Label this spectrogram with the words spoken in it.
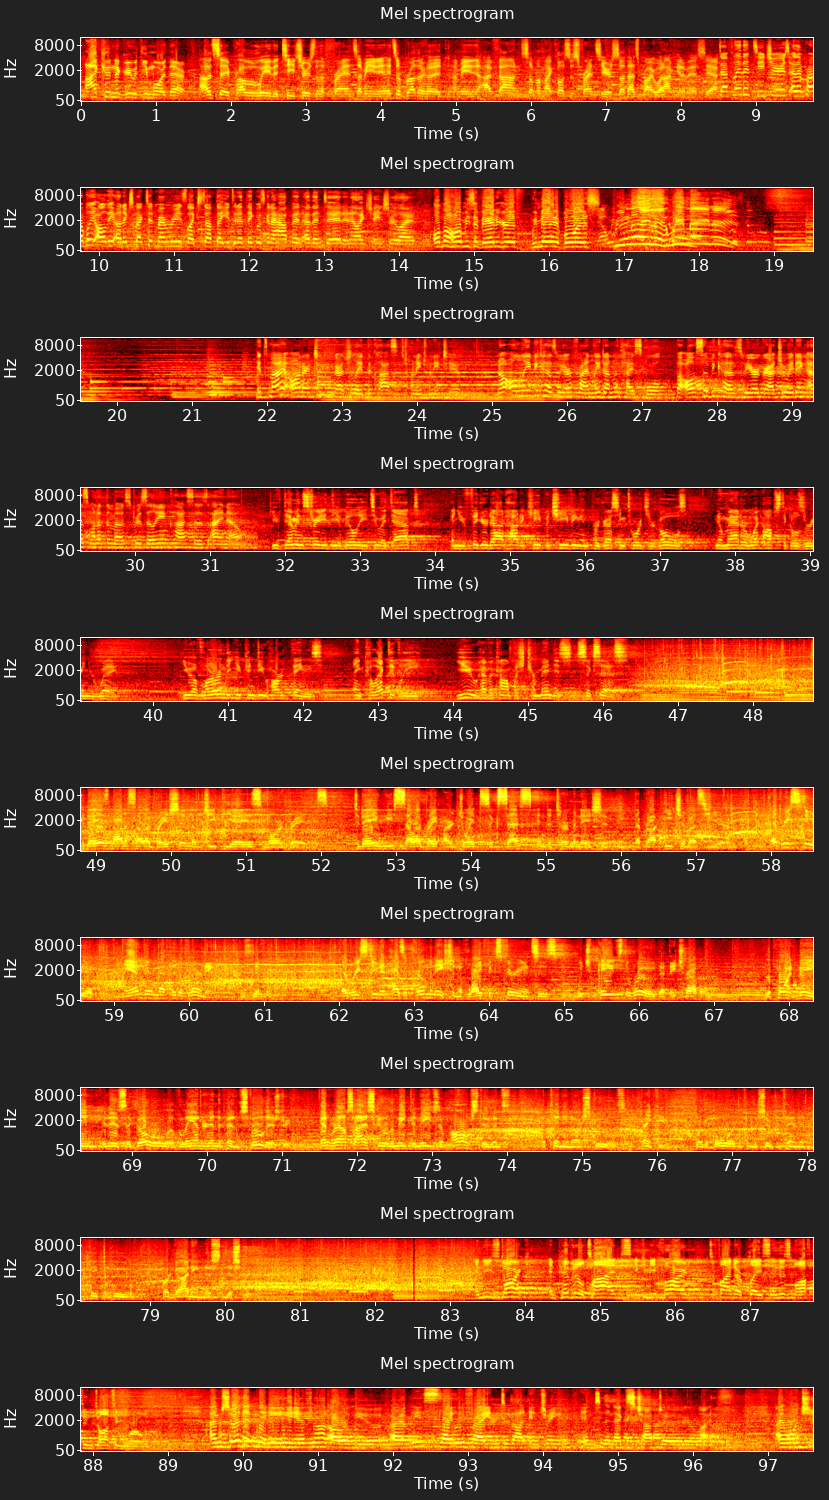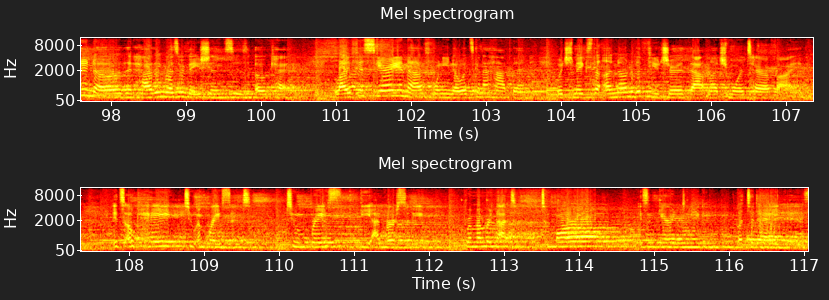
I couldn't agree with you more there. I would say probably the teachers and the friends. I mean, it's a brotherhood. I mean, I've found some of my closest friends here, so that's probably what I'm gonna miss, yeah. Definitely the teachers, and then probably all the unexpected memories, like stuff that you didn't think was gonna happen and then did, and it like changed your life. All my homies at Vandegrift, we made it, boys. we, made, it, we made it. It's my honor to congratulate the class of 2022, not only because we are finally done with high school, but also because we are graduating as one of the most resilient classes I know. You've demonstrated the ability to adapt, and you've figured out how to keep achieving and progressing towards your goals, no matter what obstacles are in your way. You have learned that you can do hard things, and collectively, you have accomplished tremendous success. Today is not a celebration of GPAs nor grades. Today we celebrate our joint success and determination that brought each of us here. Every student and their method of learning is different. Every student has a culmination of life experiences which paves the road that they travel. The point being, it is the goal of Leander Independent School District and Rouse High School to meet the needs of all students attending our schools. Thank you for the board and for the superintendent and people who are guiding this district. In these dark and pivotal times, it can be hard to find our place in this often daunting world. I'm sure that many, if not all of you, are at least slightly frightened about entering into the next chapter of your life. I want you to know that having reservations is okay. Life is scary enough when you know what's going to happen, which makes the unknown of the future that much more terrifying. It's okay to embrace it, to embrace the adversity. Remember that tomorrow isn't guaranteed, but today is.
